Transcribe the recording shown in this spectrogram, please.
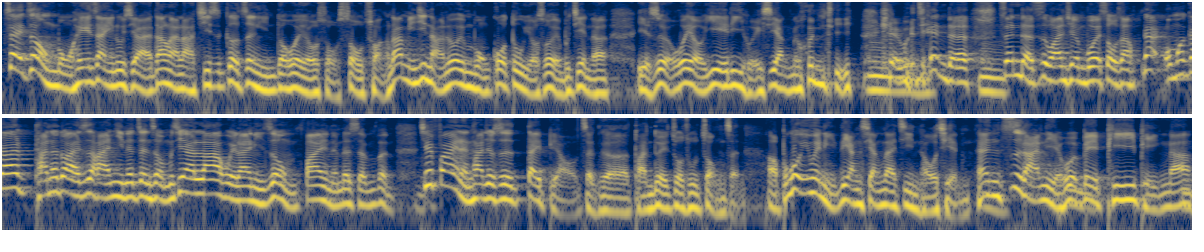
在这种抹黑战一路下来，当然啦，其实各阵营都会有所受创。那民进党就会抹过度，有时候也不见得也是会有业力回向的问题，也不见得真的是完全不会受伤。那我们刚刚谈的都还是韩营的政策，我们现在拉回来，你这种发言人的。身份。其实发言人他就是代表整个团队做出重整啊。不过因为你亮相在镜头前，很自然也会被批评啦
